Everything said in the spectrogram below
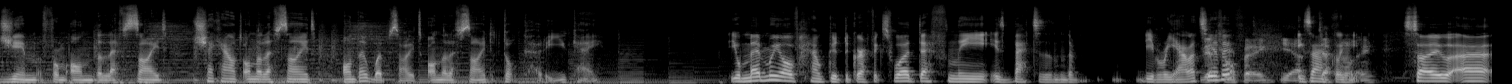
Jim from On the Left Side. Check out On the Left Side on their website, ontheleftSide.co.uk. Your memory of how good the graphics were definitely is better than the the reality The of it. thing, yeah, exactly. definitely. So, uh,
